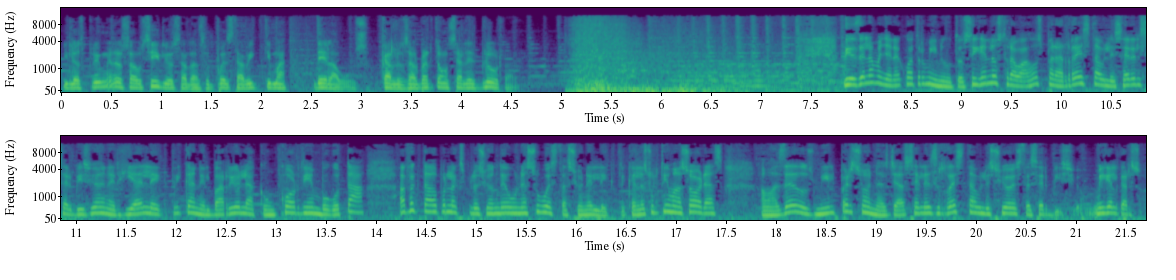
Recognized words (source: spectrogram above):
y los primeros auxilios a la supuesta víctima del abuso. Carlos Alberto González, Blue Radio. 10 de la mañana, 4 minutos. Siguen los trabajos para restablecer el servicio de energía eléctrica en el barrio La Concordia, en Bogotá, afectado por la explosión de una subestación eléctrica. En las últimas horas, a más de 2.000 personas ya se les restableció este servicio. Miguel Garzón.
